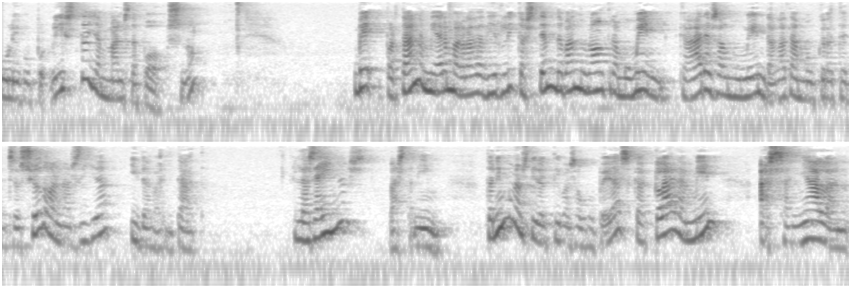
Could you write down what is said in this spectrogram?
oligopolista i en mans de pocs. No? Bé, per tant, a mi ara m'agrada dir-li que estem davant d'un altre moment, que ara és el moment de la democratització de l'energia i de veritat. Les eines les tenim. Tenim unes directives europees que clarament assenyalen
